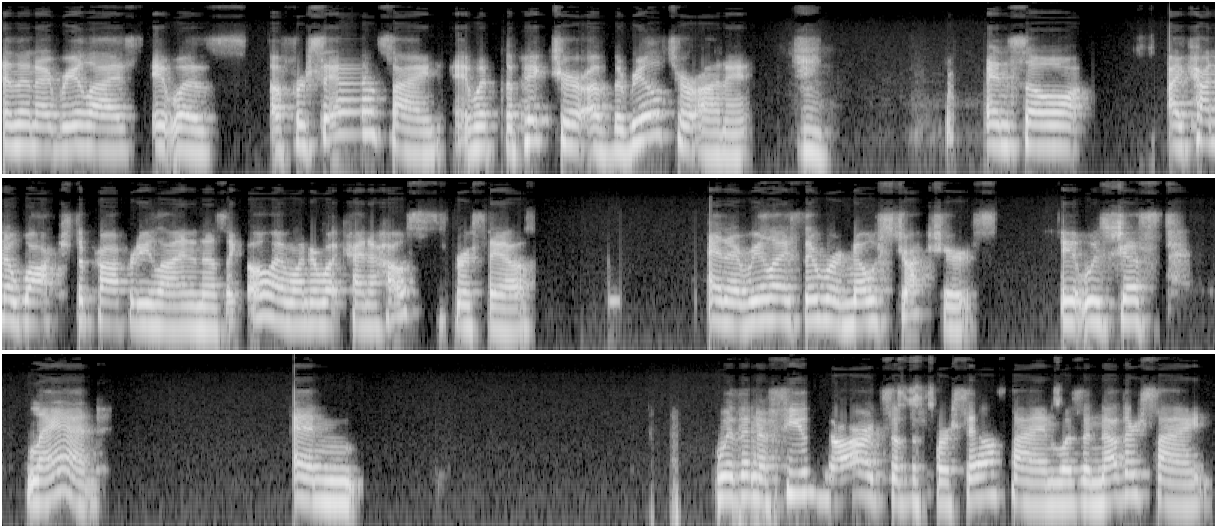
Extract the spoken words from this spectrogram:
And then I realized it was a for sale sign with the picture of the realtor on it. Mm. And so I kind of walked the property line and I was like, oh, I wonder what kind of house is for sale. And I realized there were no structures, it was just land. And within a few yards of the for sale sign was another sign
